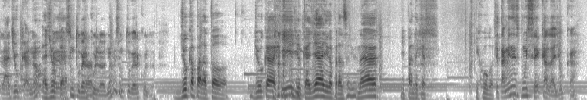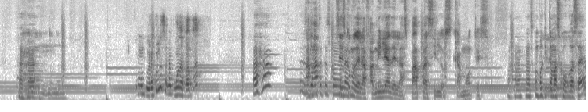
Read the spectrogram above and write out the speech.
La yuca, ¿no? La yuca. Es un tubérculo, ¿no? Es un tubérculo. Yuca para todo. Yuca aquí, yuca allá, yuca para desayunar y pan de queso. Y jugos. Que también es muy seca la yuca. Ajá. ¿Un tubérculo sabe como una papa? Ajá. Ajá. Es como, sí, es como de la familia de las papas y los camotes. Ajá, es un poquito más jugosa,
